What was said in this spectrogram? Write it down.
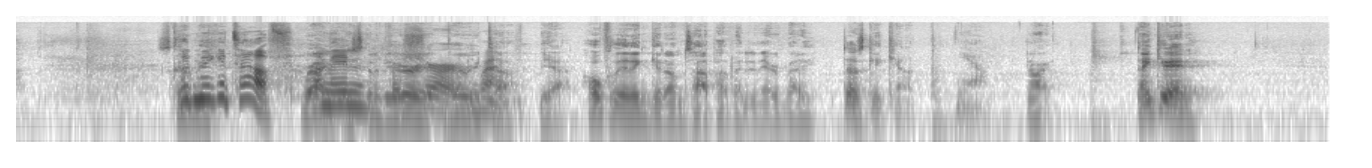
It's Could be, make it tough. Right. I mean, it's going to be very, sure. very right. tough. Yeah. Hopefully they can get on top of it and everybody does get counted. Yeah. All right. Thank you, Eddie.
